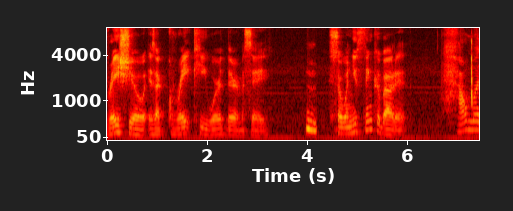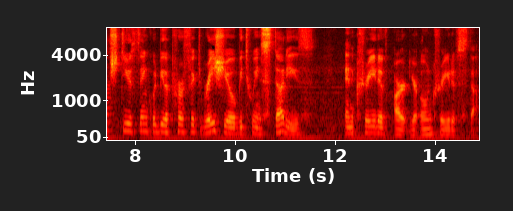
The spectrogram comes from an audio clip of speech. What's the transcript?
Ratio is a great key word there, Masae. Hmm. So when you think about it, how much do you think would be the perfect ratio between studies and creative art, your own creative stuff?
